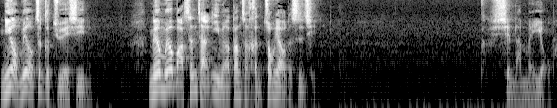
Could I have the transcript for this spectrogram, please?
你有没有这个决心？你有没有把生产疫苗当成很重要的事情？显然没有嘛。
